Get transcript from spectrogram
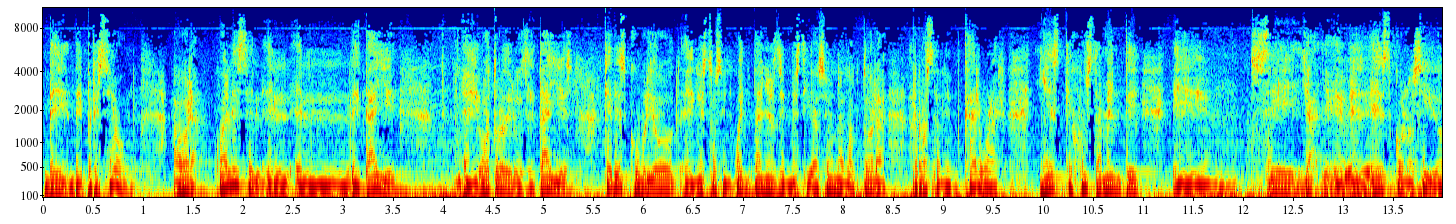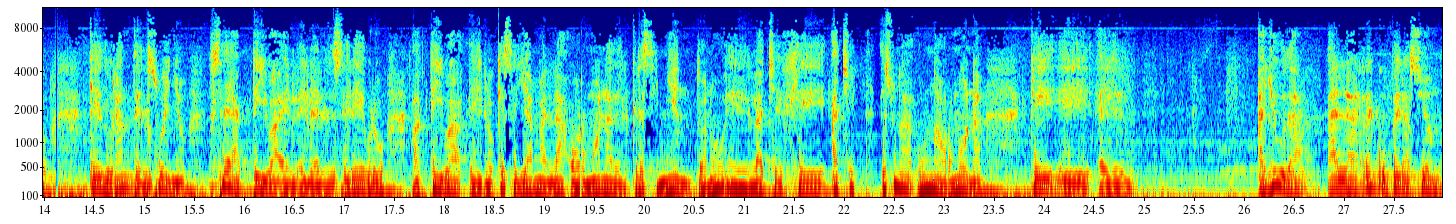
de depresión. Ahora, ¿cuál es el, detalle, eh, otro de los detalles que descubrió en estos 50 años de investigación la doctora Rosalind Cartwright? Y es que justamente eh, se, ya, es conocido que durante el sueño se activa, el, el- cerebro activa lo que se llama la hormona del crecimiento, ¿no? el HGH. Es una, una hormona que eh, eh, ayuda a la recuperación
